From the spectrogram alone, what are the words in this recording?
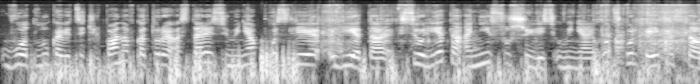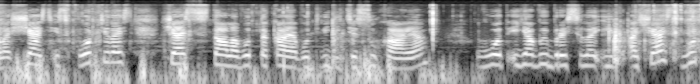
Вот луковицы тюльпанов, которые остались у меня после лета. Все лето они сушились у меня. И вот сколько их осталось. Часть испортилась, часть стала вот такая вот, видите, сухая. Вот, и я выбросила их. А часть вот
